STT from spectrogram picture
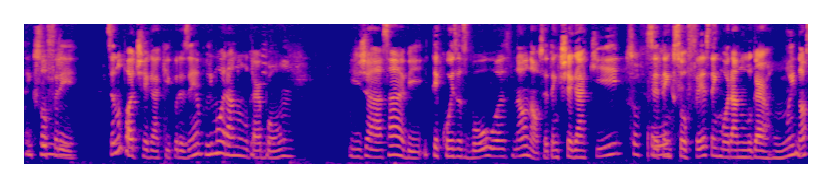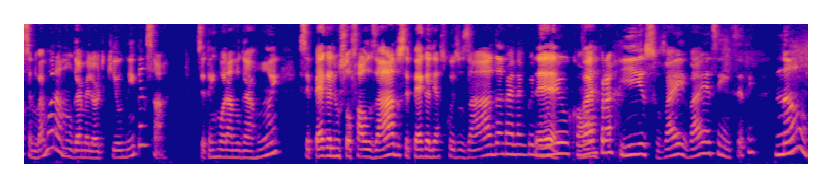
Tem que sofrer. Entendi. Você não pode chegar aqui, por exemplo, e morar num lugar bom e já, sabe, e ter coisas boas. Não, não. Você tem que chegar aqui, Sofrer. você tem que sofrer, você tem que morar num lugar ruim. Nossa, você não vai morar num lugar melhor do que eu, nem pensar. Você tem que morar num lugar ruim, você pega ali um sofá usado, você pega ali as coisas usadas. Vai na Goodwill, vai. compra. Isso, vai, vai assim, você tem. Não,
